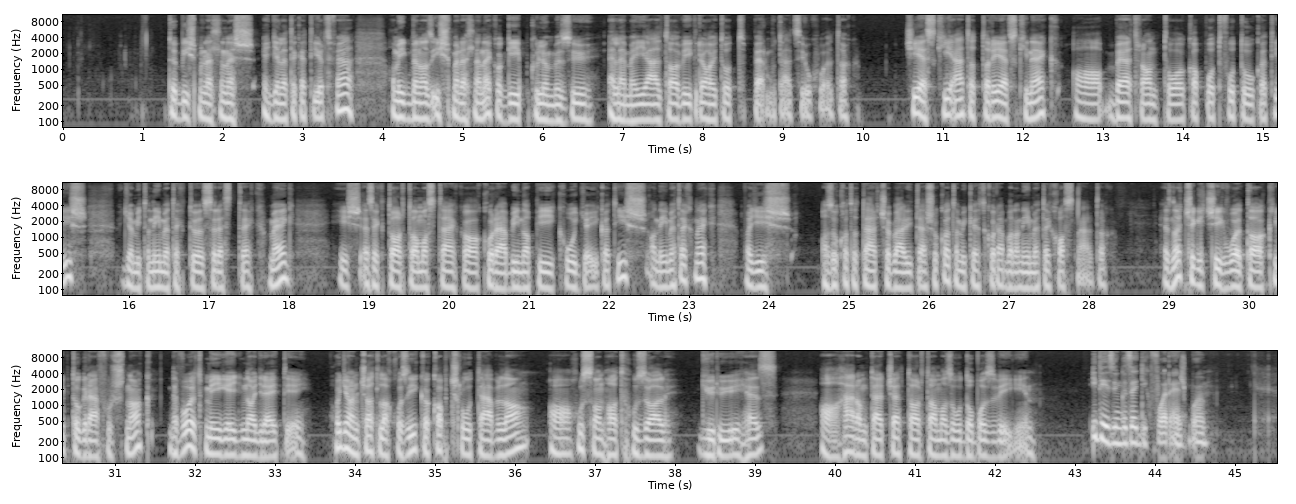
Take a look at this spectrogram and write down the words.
Több ismeretlenes egyenleteket írt fel, amikben az ismeretlenek a gép különböző elemei által végrehajtott permutációk voltak. Csieski átadta Rejewskinek a Bertrandtól kapott fotókat is, ugye, amit a németektől szereztek meg, és ezek tartalmazták a korábbi napi kódjaikat is a németeknek, vagyis azokat a tárcsabállításokat, amiket korábban a németek használtak. Ez nagy segítség volt a kriptográfusnak, de volt még egy nagy rejtély. Hogyan csatlakozik a kapcsolótábla a 26 húzal gyűrűjéhez a három tárcsát tartalmazó doboz végén. Idézünk az egyik forrásból.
